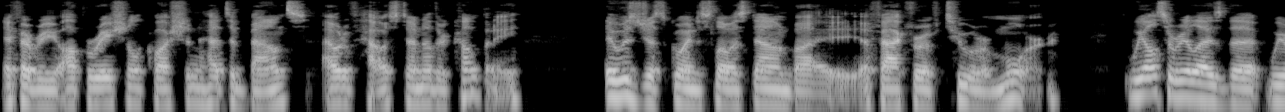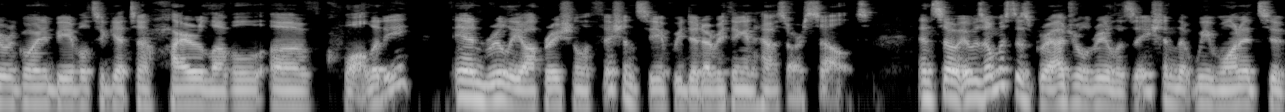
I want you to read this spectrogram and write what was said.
if every operational question had to bounce out of house to another company, it was just going to slow us down by a factor of two or more. We also realized that we were going to be able to get to higher level of quality and really operational efficiency if we did everything in house ourselves. And so it was almost this gradual realization that we wanted to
